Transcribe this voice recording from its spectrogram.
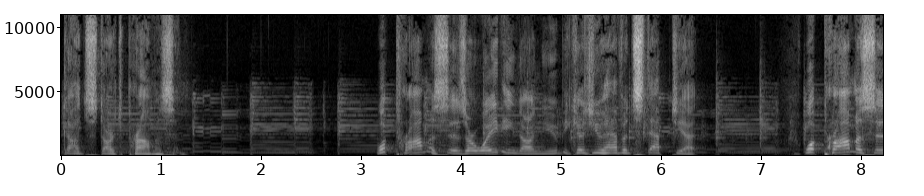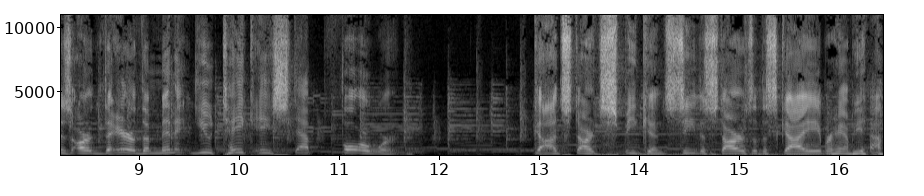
God starts promising. What promises are waiting on you because you haven't stepped yet? What promises are there the minute you take a step forward? God starts speaking. See the stars of the sky, Abraham? Yeah,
